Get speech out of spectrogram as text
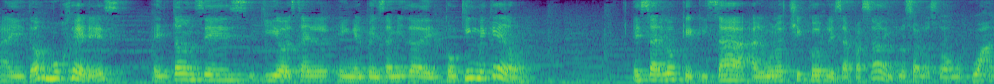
Hay dos mujeres, entonces Gio está en, el pensamiento de ¿con quién me quedo? Es algo que quizá a algunos chicos les ha pasado, incluso a los Don Juan.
